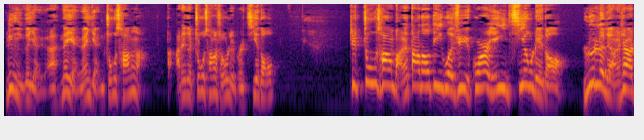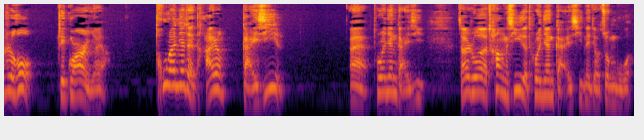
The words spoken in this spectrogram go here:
另一个演员。那演员演周仓啊，打这个周仓手里边接刀。这周仓把这大刀递过去，关二爷一接过这刀，抡了两下之后，这关二爷呀，突然间在台上改戏了。哎，突然间改戏，咱说唱戏的突然间改戏，那叫钻锅；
